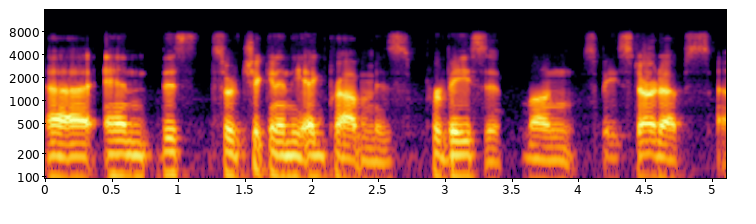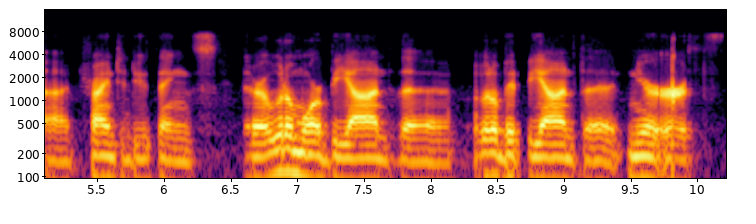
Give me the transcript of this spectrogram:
Uh, and this sort of chicken and the egg problem is pervasive among space startups uh, trying to do things that are a little more beyond the, a little bit beyond the near Earth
